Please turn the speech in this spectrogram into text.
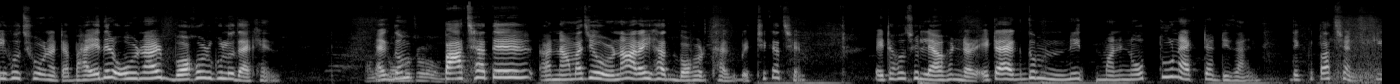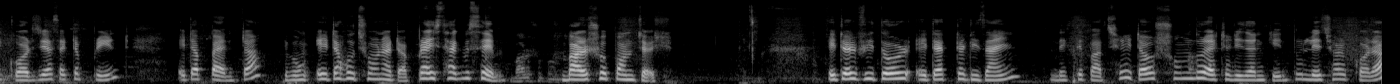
এই হচ্ছে ওড়নাটা। ভাইয়েদের ওড়নার বহরগুলো দেখেন। একদম পাঁচ হাতের নামাজি ওড়না আড়াই হাত বহর থাকবে ঠিক আছে? এটা হচ্ছে ল্যাভেন্ডার। এটা একদম মানে নতুন একটা ডিজাইন। দেখতে পাচ্ছেন? কি গর্জিয়াস একটা প্রিন্ট। এটা প্যান্টটা এবং এটা হচ্ছে ওনাটা প্রাইস থাকবে সেম? বারোশো পঞ্চাশ। এটার ভিতর এটা একটা ডিজাইন। দেখতে পাচ্ছে এটাও সুন্দর একটা ডিজাইন কিন্তু লেচার করা।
